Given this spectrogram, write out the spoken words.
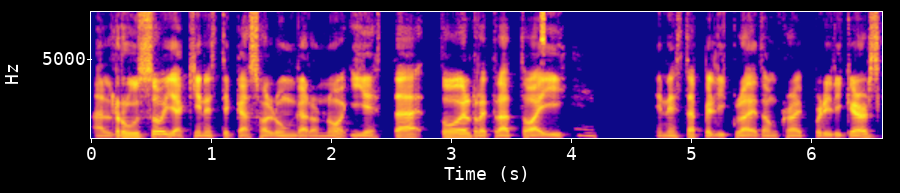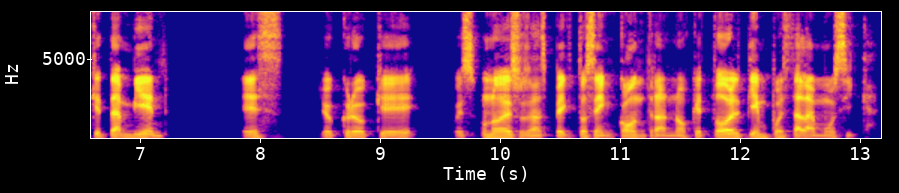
al ruso y aquí en este caso al húngaro, ¿no? Y está todo el retrato ahí en esta película de Don't Cry Pretty Girls, que también es, yo creo que, pues uno de sus aspectos en contra, ¿no? Que todo el tiempo está la música.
